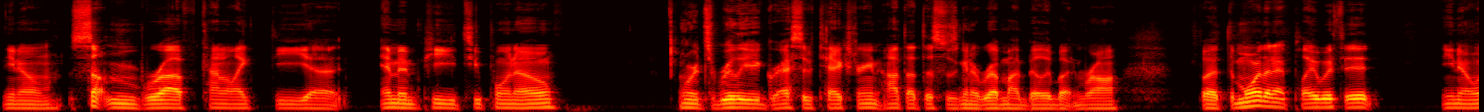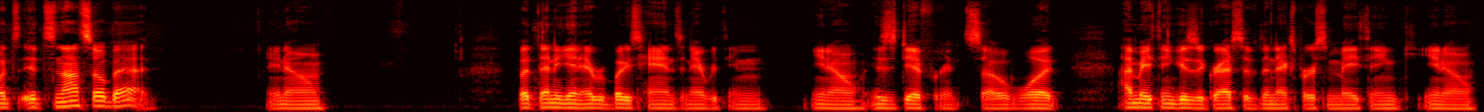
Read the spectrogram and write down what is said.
you know something rough kind of like the uh, M&P 2.0 where it's really aggressive texturing. I thought this was going to rub my belly button raw. But the more that I play with it, you know, it's it's not so bad. You know. But then again, everybody's hands and everything, you know, is different. So what I may think is aggressive, the next person may think, you know,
